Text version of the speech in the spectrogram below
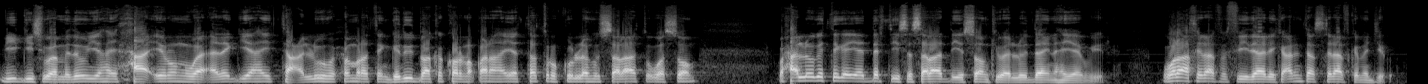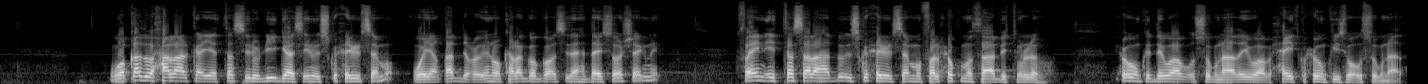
dhiiggiisu waa madow yahay xaa'irun waa adag yahay tacluuhu xumratan gaduud baa ka kor noqonahaya tatruku lahu salaatu wasoom waxaa looga tegayaa dartiisa salaada iyo soomkii waa loo daaynahayaa buu yidhi. Walaa khilaafa fii dalika arrintaas khilaaf kama jiro. Waqad waxaa la arkaa yatasilu dhiiggaas inuu isku xiriirsamo wayanqadicu inuu kala gogo-o sidan hadday soo sheegnay. Fa in itasala hadduu isku xiriirsamo falxukmu thaabitun lahu. Xukunka dee waaba u sugnaaday waaba xaydka xukunkiisa waa u sugnaaday.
